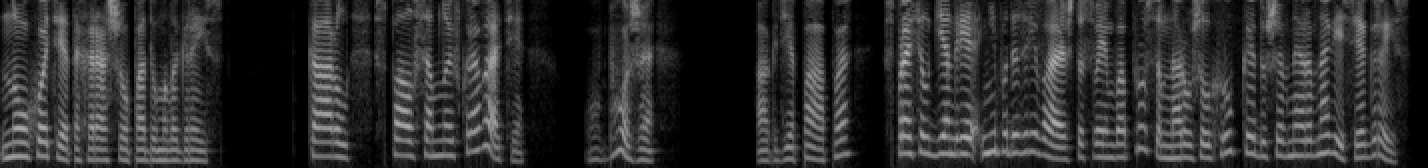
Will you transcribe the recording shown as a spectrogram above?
«Ну, хоть это хорошо», — подумала Грейс. «Карл спал со мной в кровати». «О, боже! А где папа?» — спросил Генри, не подозревая, что своим вопросом нарушил хрупкое душевное равновесие Грейс.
